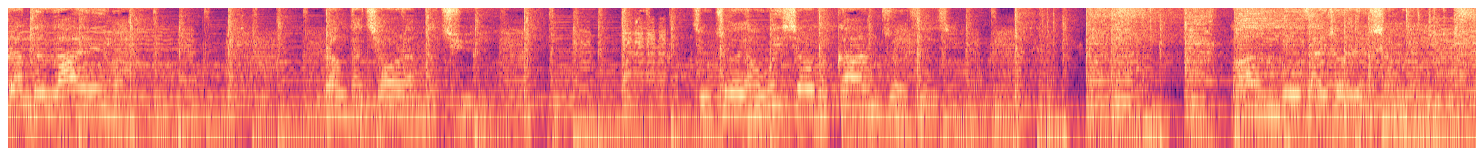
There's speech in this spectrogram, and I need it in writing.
然的来吧，让它悄然的去吧，就这样微笑的看着自己。漫步在这人生里。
